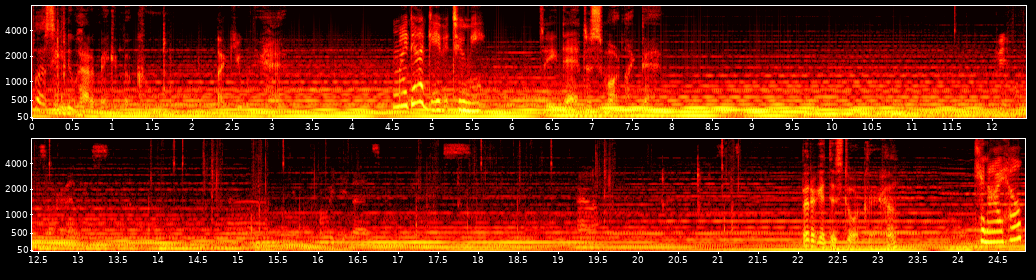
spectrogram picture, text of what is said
Plus, he knew how to make it look cool. Like you with your hat. My dad gave it to me. See, dads are smart like that. Better get this door clear, huh? Can I help?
